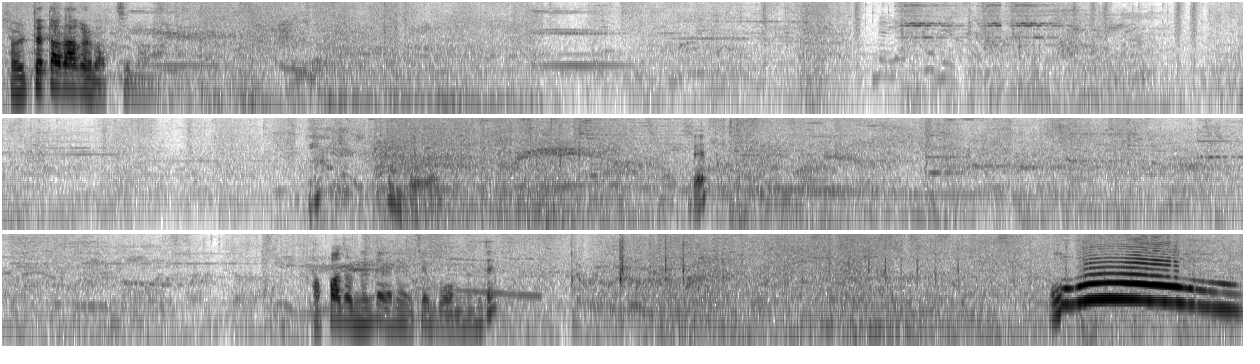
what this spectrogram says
절대 따닥을 맞지 마. 다 빠졌는데 얘네 이제 뭐 없는데? 오!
